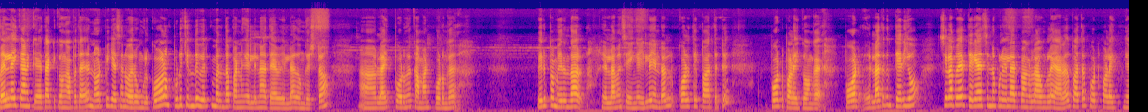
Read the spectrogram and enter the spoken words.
பெல் ஐக்கானுக்கு தட்டிக்கோங்க. அப்போ தான் நோட்டிஃபிகேஷன் வரும். உங்களுக்கு கோலம் பிடிச்சிருந்து விருப்பம் இருந்தால் பண்ணுங்கள் இல்லைன்னா தேவையில்லை. அது உங்கள் இஷ்டம். லைக் போடுங்க கமெண்ட் போடுங்க. விருப்பம் இருந்தால் எல்லாமே செய்யுங்க. இல்லை என்றால் கோலத்தை பார்த்துட்டு போட்டு பழகிக்கோங்க. போட எல்லாத்துக்கும் தெரியும். சில பேர் தெரியாத சின்ன பிள்ளைகளாக இருப்பாங்கள்ல அவங்கள யாராவது பார்த்தா போட்டு பழகிங்க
